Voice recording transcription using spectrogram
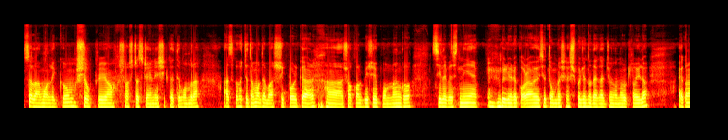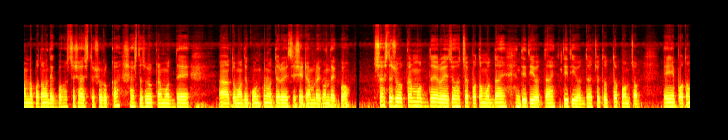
আসসালামু আলাইকুম, সুপ্রিয় ষষ্ঠ শ্রেণির শিক্ষার্থী বন্ধুরা। আজকে হচ্ছে তোমাদের বার্ষিক পরীক্ষার সকল বিষয়ে পূর্ণাঙ্গ সিলেবাস নিয়ে ভিডিওটা করা হয়েছে। তোমরা শেষ পর্যন্ত দেখার জন্য অনুরোধ রইল। এখন আমরা প্রথমে দেখব হচ্ছে স্বাস্থ্য সুরক্ষা। স্বাস্থ্য সুরক্ষার মধ্যে তোমাদের কোন কোন অধ্যায় রয়েছে সেটা আমরা এখন দেখব। স্বাস্থ্য সুরক্ষার মধ্যে রয়েছে হচ্ছে প্রথম অধ্যায়, দ্বিতীয় অধ্যায়, তৃতীয় অধ্যায়, চতুর্থ, পঞ্চম। এই প্রথম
